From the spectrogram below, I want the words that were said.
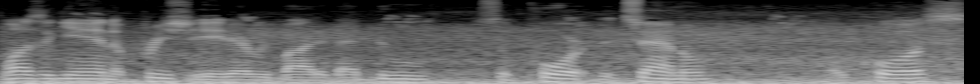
once again appreciate everybody that do support the channel. Of course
